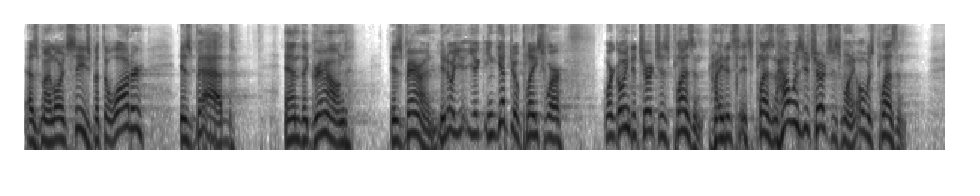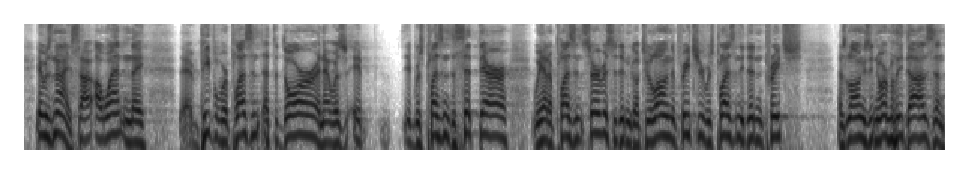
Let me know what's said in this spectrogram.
as my Lord sees, but the water is bad, and the ground is barren. You know, you, you can get to a place where, where going to church is pleasant, right? It's, it's pleasant. How was your church this morning? Oh, it was pleasant. It was nice. I, I went and they, people were pleasant at the door and it was, it, it was pleasant to sit there. We had a pleasant service. It didn't go too long. The preacher was pleasant. He didn't preach as long as he normally does. And,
